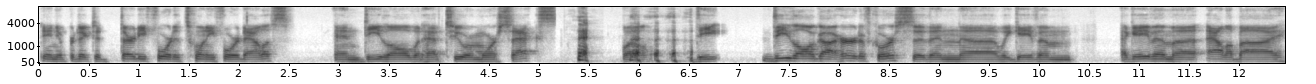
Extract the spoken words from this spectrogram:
Daniel predicted 34 to 24 Dallas, and D Law would have two or more sacks. well, D D Law got hurt, of course, so then uh, we gave him. I gave him a alibi,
